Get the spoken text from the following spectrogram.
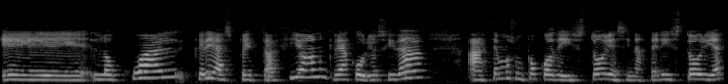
eh, lo cual crea expectación, crea curiosidad, hacemos un poco de historia sin hacer historia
